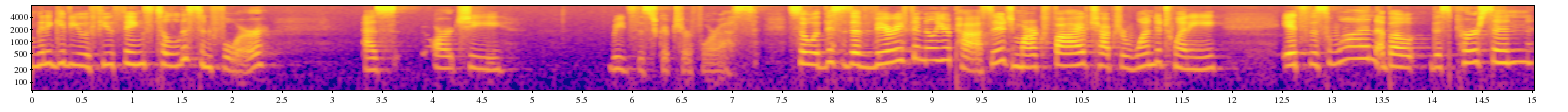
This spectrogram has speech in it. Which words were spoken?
I'm going to give you a few things to listen for as Archie reads the scripture for us. So, this is a very familiar passage, Mark 5, chapter 1 to 20. It's this one about this person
